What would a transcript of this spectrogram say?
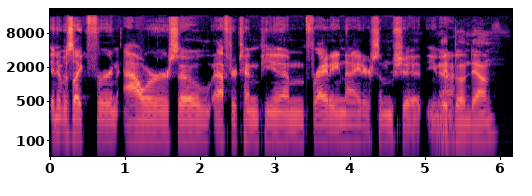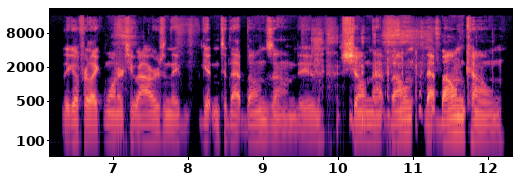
and it was like for an hour or so after 10 p.m. Friday night or some shit. You know they know, bone down. they go for like one or two hours and they get into that bone zone, dude. Show them that bone, that bone cone.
